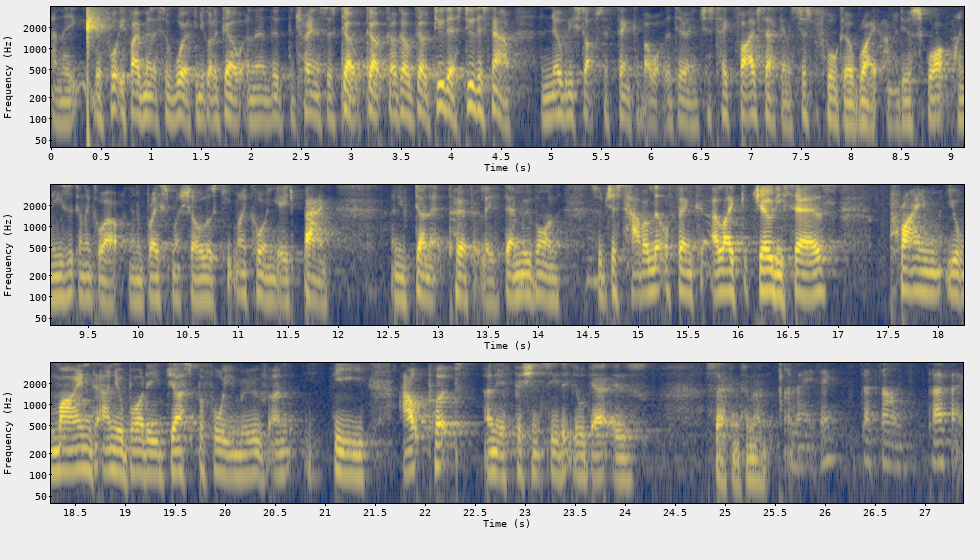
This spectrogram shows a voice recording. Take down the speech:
and they, they're 45 minutes of work and you've got to go. And then the, the trainer says go go go go go do this do this now. And nobody stops to think about what they're doing. Just take five seconds just before go right i'm going to do a squat. My knees are going to go out. I'm going to brace my shoulders keep my core engaged. Bang. And you've done it perfectly. Then move on. So just have a little think. I like jody says prime your mind and your body just before you move, and the output and the efficiency that you'll get is second to none. Amazing. That sounds perfect.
